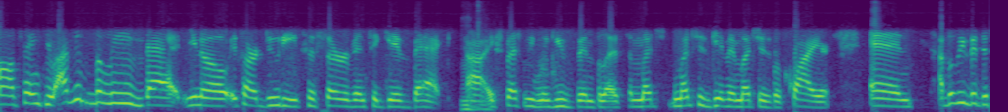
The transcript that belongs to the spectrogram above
Oh, thank you. I just believe that you know it's our duty to serve and to give back, uh, especially when you've been blessed. And much, much is given, much is required. And I believe that the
